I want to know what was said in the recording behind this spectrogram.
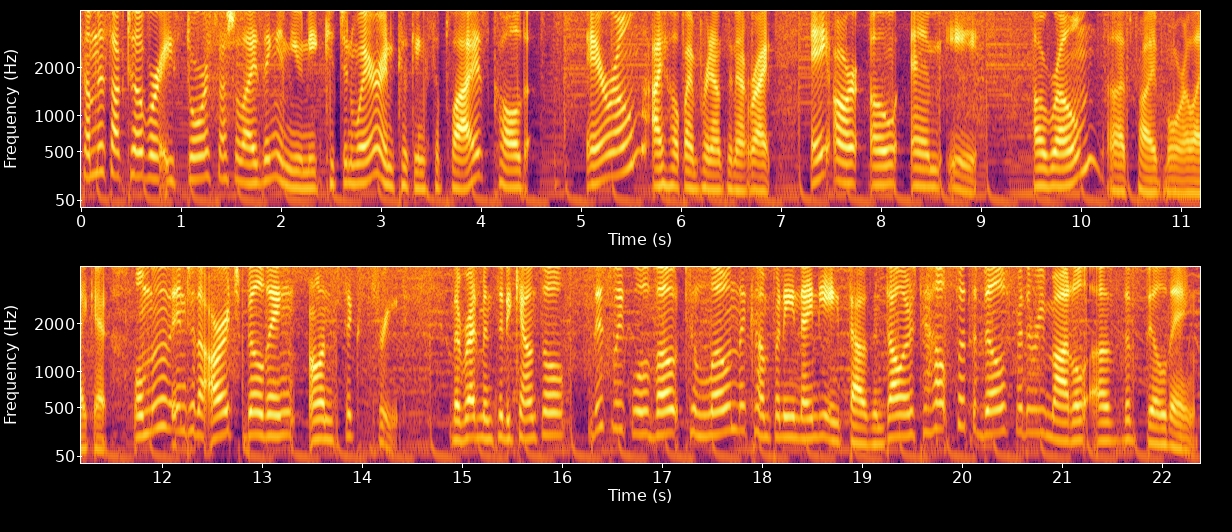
Come this October, a store specializing in unique kitchenware and cooking supplies called Arome, I hope I'm pronouncing that right, A R O M E. Arome, oh, that's probably more like it, will move into the Arch building on 6th Street. The Redmond City Council this week will vote to loan the company $98,000 to help foot the bill for the remodel of the building.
